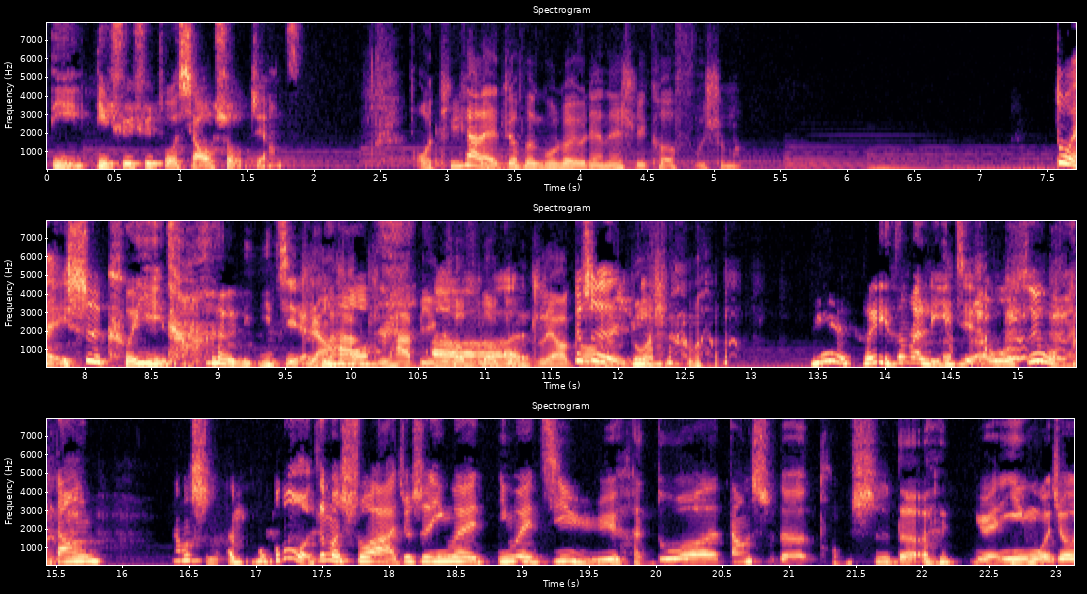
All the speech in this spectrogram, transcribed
地地区去做销售这样子。我听下来这份工作有点类似于客服是吗？对，是可以这么理解。然后，其他比客服的工资要高很多，是吗？你也可以这么理解我，所以我们当当时呃不不过我这么说啊，就是因为因为基于很多当时的同事的 原因，我就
